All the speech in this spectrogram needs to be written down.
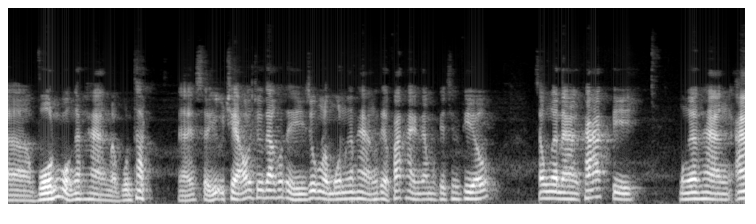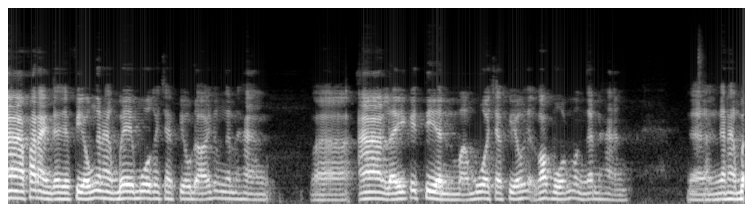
uh, vốn của ngân hàng là vốn thật Đấy, sở hữu chéo chúng ta có thể hình dung là một ngân hàng có thể phát hành ra một cái trái phiếu trong ngân hàng khác thì một ngân hàng A phát hành ra trái phiếu ngân hàng B mua cái trái phiếu đó trong ngân hàng uh, A lấy cái tiền mà mua trái phiếu để góp vốn vào ngân hàng uh, ngân hàng B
